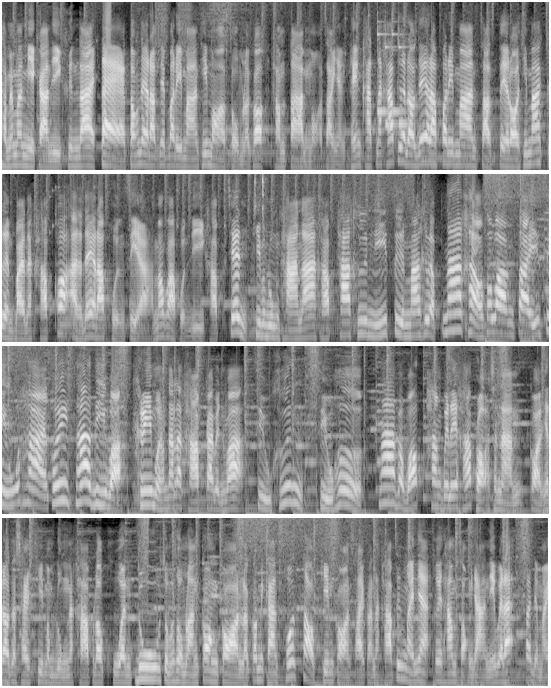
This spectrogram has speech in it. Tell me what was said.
ทำให้มันมีการดีขึ้นได้ แต่ต้องได้รับในปริมาณที่เหมาะสม แล้วก็ทำตามหมอสั่งอย่างเคร่งครัดนะครับเมื่อเราได้รับปริมาณสารสเตียรอยที่มากเกินไปนะครับก็อาจจะได้รับผลเสียมากกว่าผลดีครับเช่นครีมบำรุงทาหน้าครับทาคืนนี้ตื่นมาคือแบบหน้าขาวสว่างใสสิวหายเฮ้ยหน้าดีว่ะ ครีมหมดทั้งนั้นแหละครับกลายเป็นว่าสิวขึ้นสิวเห่อหน้าแบบว่าพังไปเลยครับ เพราะฉะนั้นก่อนที่เราจะใช้ครีมบำรุงนะครับเราควรดูส่วนผสมหลังกล่องก่อน แล้วก็มีการทดสอบครีมก่อนใช้ก่อนนะครับซึ่งไม้เนี่ยเคยทำสองอย่างนี้ไว้แล้วก็เดี๋ยวไม้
